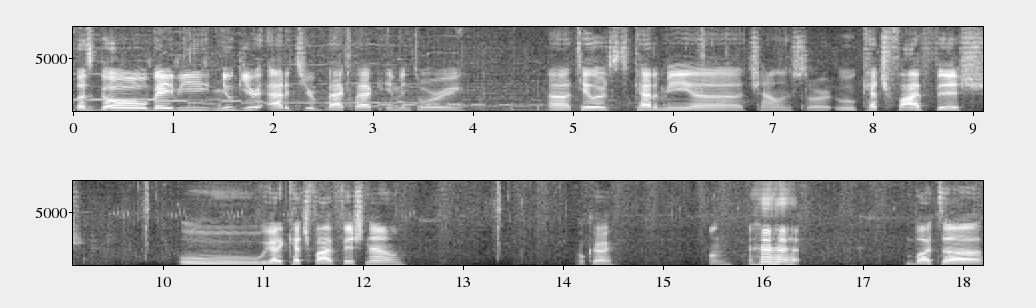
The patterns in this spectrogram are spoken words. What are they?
Let's go, baby! New gear added to your backpack inventory. Uh, Taylor's Academy uh, challenge start. Ooh, catch five fish. Ooh, we gotta catch five fish now. Okay. but uh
